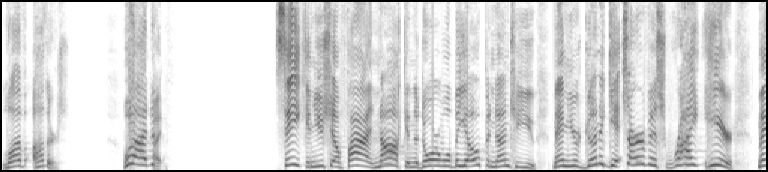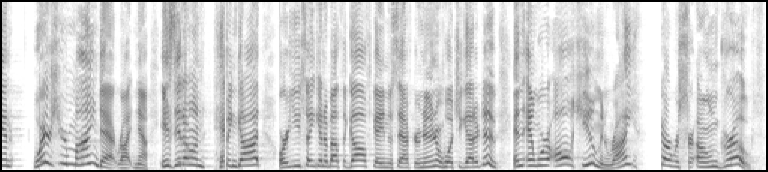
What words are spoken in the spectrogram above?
Love others. Well, I do. Seek and you shall find. Knock and the door will be opened unto you. Man, you're going to get service right here. Man, where's your mind at right now? Is it on helping God or are you thinking about the golf game this afternoon or what you got to do? And, and we're all human, right? Our own growth.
